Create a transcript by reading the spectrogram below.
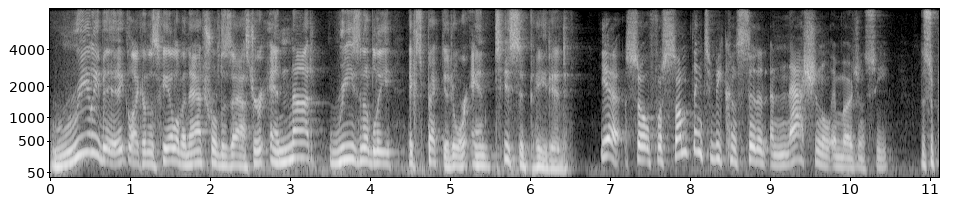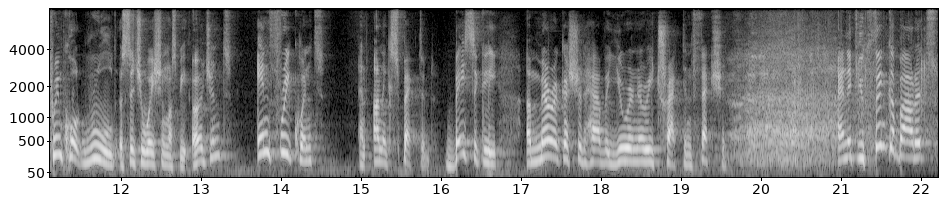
really big, like on the scale of a natural disaster, and not reasonably expected or anticipated. Yeah, so for something to be considered a national emergency, the Supreme Court ruled a situation must be urgent, infrequent, and unexpected. Basically, America should have a urinary tract infection. and if you think about it,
